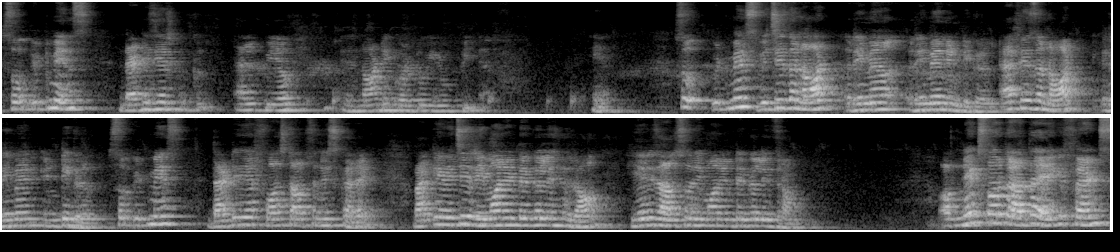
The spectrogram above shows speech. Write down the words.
so it means that is your LPF is not equal to UPF here. So it means which is the not Riemann Riemann integral. F is the not Riemann integral. So it means that is your first option is correct. Back which is Riemann integral is wrong. Here is also Riemann integral is wrong. अब नेक्स्ट वर्क आता है कि फ्रेंड्स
